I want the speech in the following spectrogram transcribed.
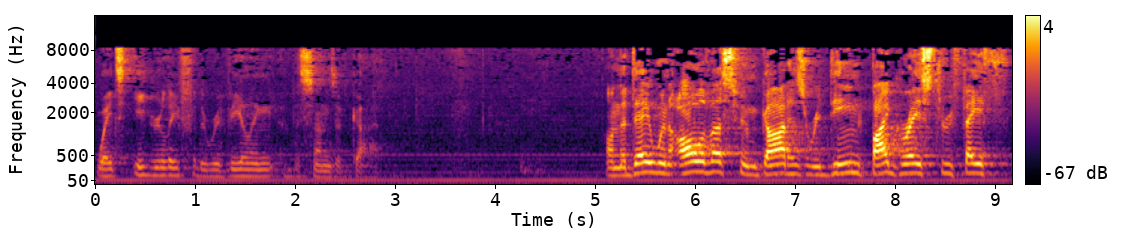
waits eagerly for the revealing of the sons of God." On the day when all of us whom God has redeemed by grace through faith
